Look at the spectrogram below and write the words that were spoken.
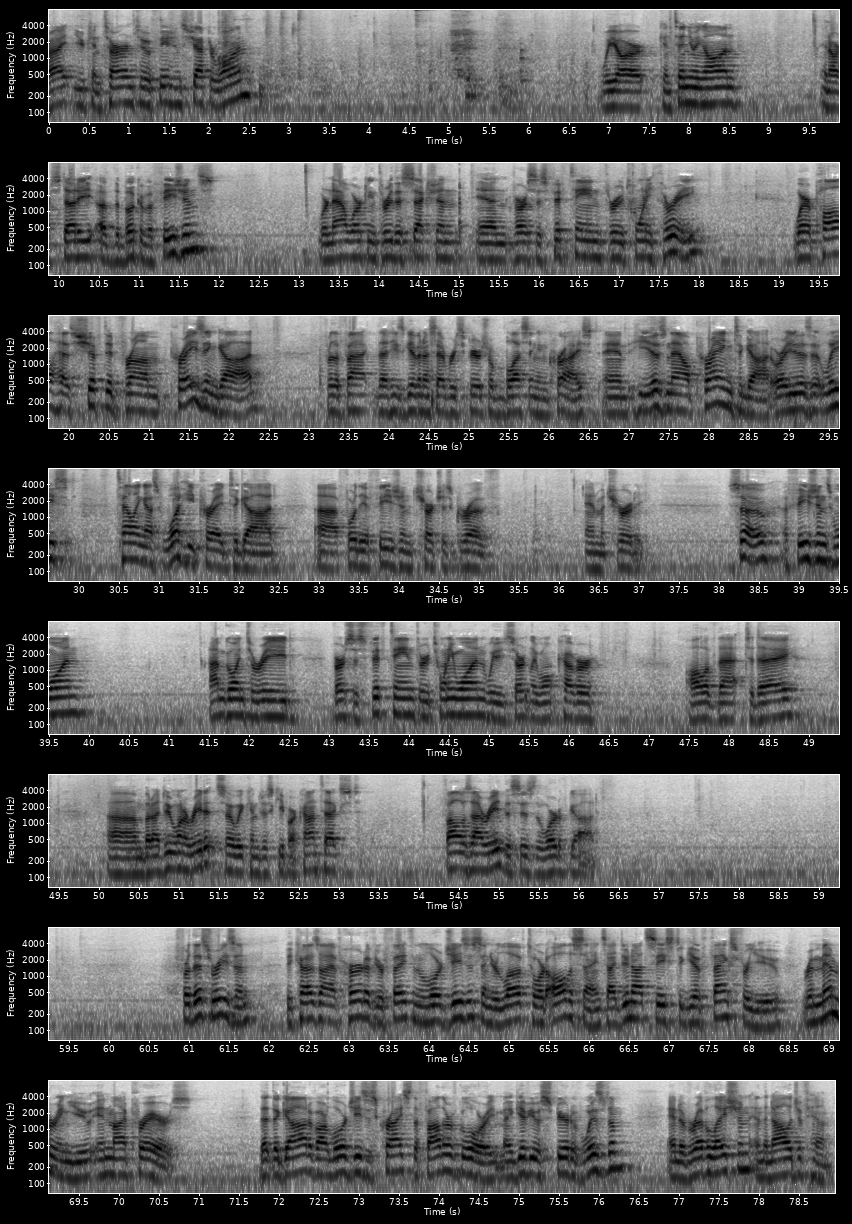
right, you can turn to Ephesians chapter 1. We are continuing on in our study of the book of Ephesians. We're now working through this section in verses 15 through 23, where Paul has shifted from praising God for the fact that he's given us every spiritual blessing in Christ. And he is now praying to God, or he is at least telling us what he prayed to God uh, for the Ephesian church's growth and maturity. So, Ephesians 1, I'm going to read verses 15 through 21. We certainly won't cover all of that today. Um, but I do want to read it so we can just keep our context. Follow as I read. This is the Word of God. For this reason, because I have heard of your faith in the Lord Jesus and your love toward all the saints, I do not cease to give thanks for you, remembering you in my prayers, that the God of our Lord Jesus Christ, the Father of glory, may give you a spirit of wisdom and of revelation and the knowledge of Him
